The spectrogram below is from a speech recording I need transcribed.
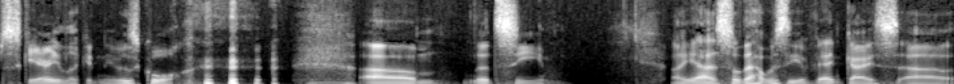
scary looking. It was cool. um, let's see. Uh, yeah, so that was the event, guys. Uh,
